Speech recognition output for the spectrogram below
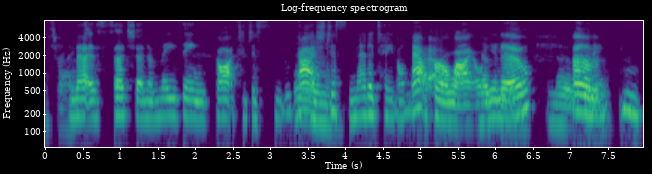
That's right. And that is such an amazing thought to just, gosh, Mm. just meditate on that for a while, No you kidding. know? no Um, kidding.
